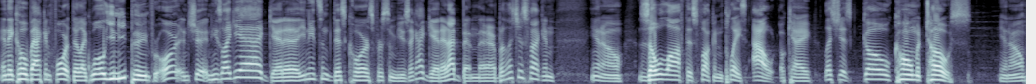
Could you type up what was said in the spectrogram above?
And they go back and forth. They're like, well, you need pain for art and shit. And he's like, yeah, I get it. You need some discourse for some music. I get it. I've been there. But let's just fucking, you know, Zoloft this fucking place out, okay? Let's just go comatose, you know?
